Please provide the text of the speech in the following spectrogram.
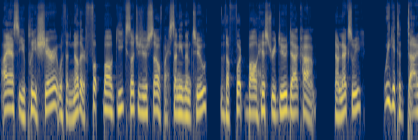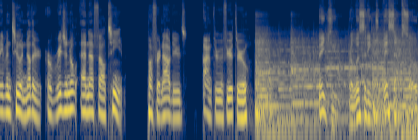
I ask that you please share it with another football geek such as yourself by sending them to thefootballhistorydude.com. Now, next week, we get to dive into another original NFL team. But for now, dudes, I'm through if you're through. Thank you for listening to this episode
